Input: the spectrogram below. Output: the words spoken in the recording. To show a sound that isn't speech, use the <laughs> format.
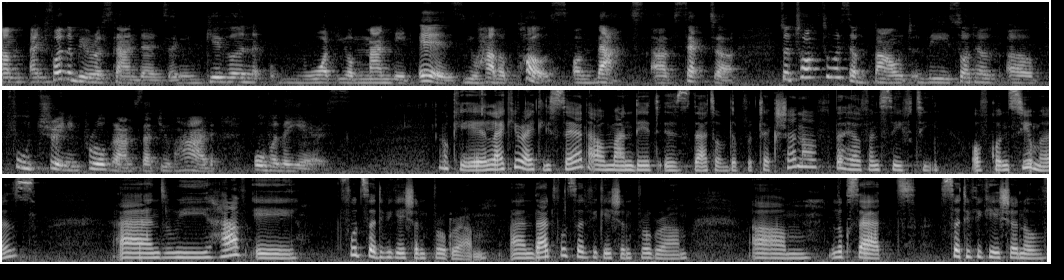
Um, and for the Bureau standards, I mean, given what your mandate is, you have a pulse on that uh, sector. So talk to us about the sort of uh, food training programs that you've had over the years. Okay, like you rightly said, our mandate is that of the protection of the health and safety of consumers. And we have a food certification program. And that food certification program um, looks at certification of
